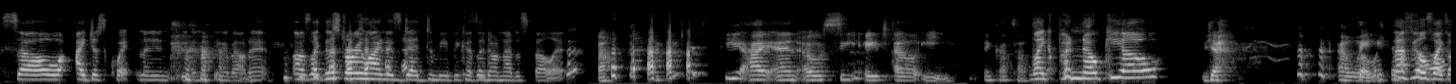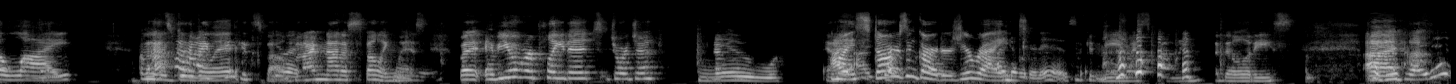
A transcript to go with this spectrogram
So I just quit and I didn't do anything about it. I was like, the storyline is dead to me because I don't know how to spell it. I P I N O C H L E. I think that's how. Like Pinocchio. yeah, L But E. with That feels like a lie. I'm That's gonna how I Google think it's spelled, it. but I'm not a spelling whiz. But have you ever played it, Georgia? No. Yeah, My I- stars and garters, you're right. I know what it is. Look at me, my spelling abilities. Have Uh, you played it?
